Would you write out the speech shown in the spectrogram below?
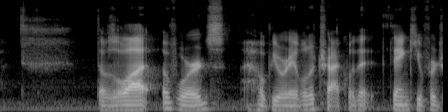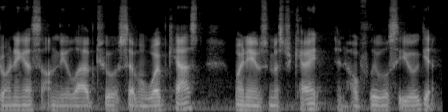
That was a lot of words. I hope you were able to track with it. Thank you for joining us on the Lab 207 webcast. My name is Mr. Kite, and hopefully we'll see you again.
